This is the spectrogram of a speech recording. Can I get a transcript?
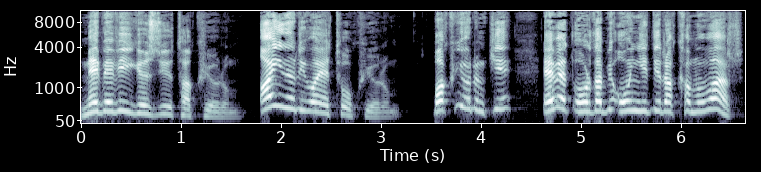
Nebevi gözlüğü takıyorum. Aynı rivayeti okuyorum. Bakıyorum ki evet orada bir 17 rakamı var.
